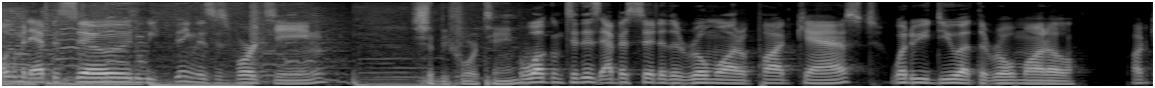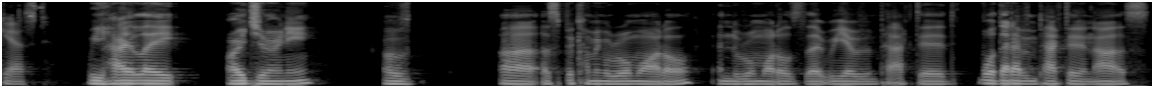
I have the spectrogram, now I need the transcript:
Welcome to episode, we think this is 14. Should be 14. Welcome to this episode of the Role Model Podcast. What do we do at the Role Model Podcast? We highlight our journey of uh, us becoming a role model and the role models that we have impacted, well, that have impacted in us,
